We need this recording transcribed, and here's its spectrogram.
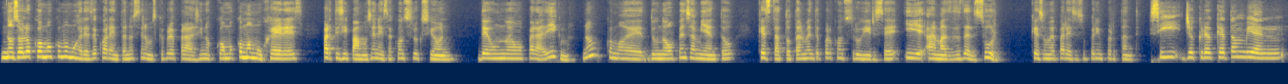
No solo cómo como mujeres de 40 nos tenemos que preparar, sino cómo como mujeres participamos en esa construcción de un nuevo paradigma, ¿no? Como de, un nuevo pensamiento que está totalmente por construirse y además desde el sur, que eso me parece súper importante. Sí, yo creo que también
